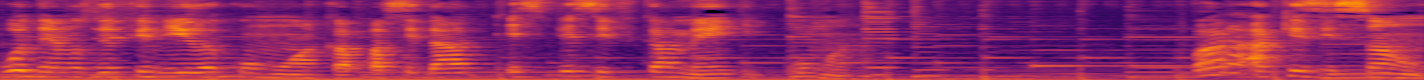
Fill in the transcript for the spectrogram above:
podemos defini-la como uma capacidade especificamente humana. Para a aquisição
